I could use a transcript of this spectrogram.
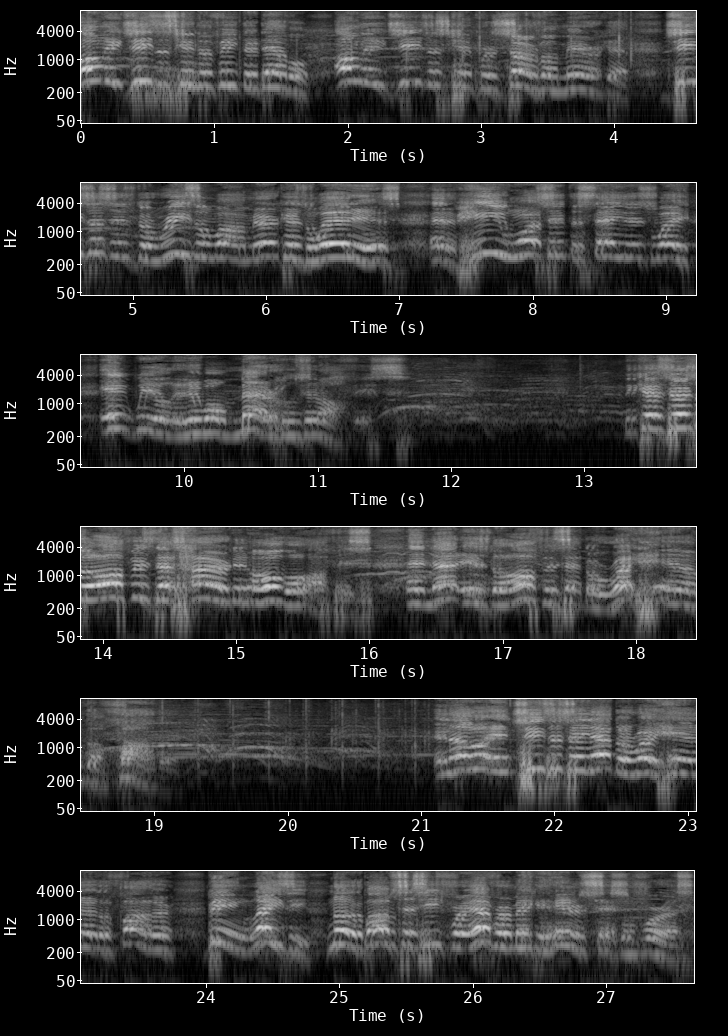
Only Jesus can defeat the devil. Only Jesus can preserve America. Jesus is the reason why America is the way it is. And if he wants it to stay this way, it will, and it won't matter who's in office. Because there's an office that's higher than all the Office, and that is the office at the right hand of the Father. And, and Jesus ain't at the right hand of the Father being lazy. No, the Bible says he's forever making intercession for us.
